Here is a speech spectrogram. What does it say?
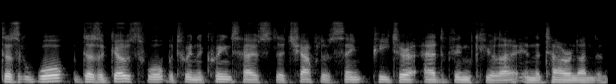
Does a, walk, does a ghost walk between the Queen's house to the chapel of St. Peter ad Vincula in the Tower of London?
